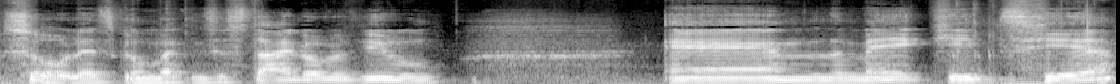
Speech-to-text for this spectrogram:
So let's go back into style overview and make it here.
